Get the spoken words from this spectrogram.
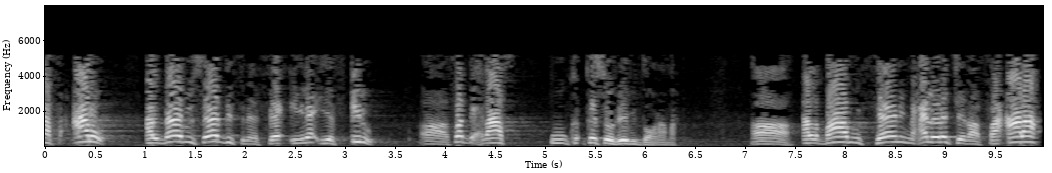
yafcalu albaab saadisna facila yafcilu saddexdaas uu ka soo reebi doonaa marka albaab الثaanي maxaa loola jeedaa facala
